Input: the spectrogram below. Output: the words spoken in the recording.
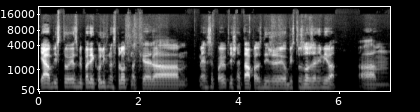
Ja, v bistvu jaz bi pa rekel, lih nasprotno, ker um, meni se pa jutrišnja etapa zdi že v bistvu zelo zanimiva. Um,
